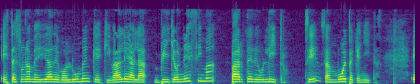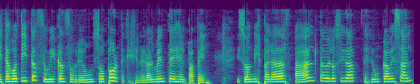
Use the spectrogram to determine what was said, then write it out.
Esta es una medida de volumen que equivale a la billonésima parte de un litro, ¿sí? O sea, muy pequeñitas. Estas gotitas se ubican sobre un soporte que generalmente es el papel y son disparadas a alta velocidad desde un cabezal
